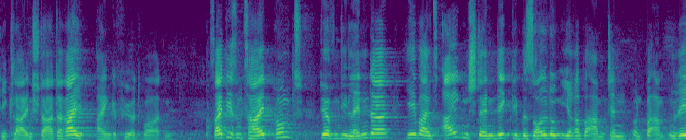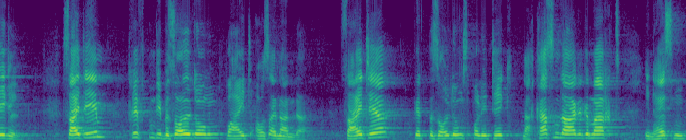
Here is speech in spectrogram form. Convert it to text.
die Kleinstaaterei eingeführt worden. Seit diesem Zeitpunkt dürfen die Länder jeweils eigenständig die Besoldung ihrer Beamtinnen und Beamten regeln. Seitdem driften die Besoldungen weit auseinander. Seither wird Besoldungspolitik nach Kassenlage gemacht. In Hessen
